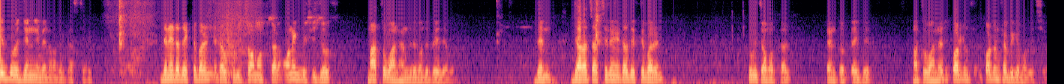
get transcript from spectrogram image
এরপরে জেনে নেবেন আমাদের কাছ থেকে। দেন এটা দেখতে পারেন, এটাও খুবই চমৎকার, অনেক বেশি জোস, মাত্র ওয়ান হান্ড্রেডের মধ্যে পেয়ে যাবেন। দেন যারা চাচ্ছিলেন এটাও দেখতে পারেন। খুবই চমৎকার ট্যান্টপ টাইপের মাত্র ওয়ান হান্ড্রেড কটন কটন ফ্যাব্রিকের মধ্যে ছিল।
